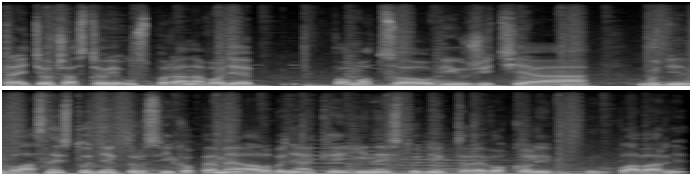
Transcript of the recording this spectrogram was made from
treťou časťou je úspora na vode pomocou využitia buď vlastnej studne, ktorú si vykopeme, alebo nejakej inej studne, ktoré je v okolí plavárne.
